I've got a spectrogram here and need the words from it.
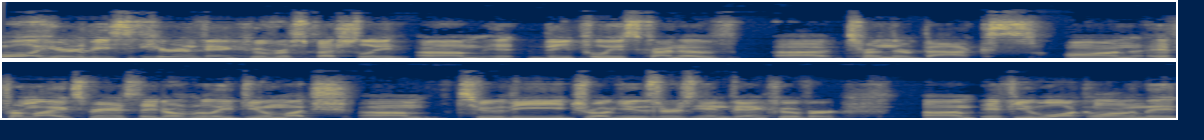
Well, here in BC, here in Vancouver, especially, um, it, the police kind of uh, turn their backs on. It, from my experience, they don't really do much um, to the drug users in Vancouver. Um, if you walk along the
